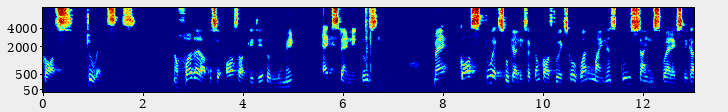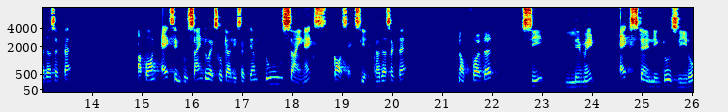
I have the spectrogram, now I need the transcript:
cos two x now further आप इसे और सॉल्व कीजिए तो limit x tending to zero मैं कॉस टू एक्स को क्या लिख सकता हूँ? कॉस टू एक्स को one minus two sine square x लिखा जा सकता है। Upon x into sine two x को क्या लिख सकते हैं हम? Two sine x cos x ये लिखा जा सकता है। Now further see limit x tending to zero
